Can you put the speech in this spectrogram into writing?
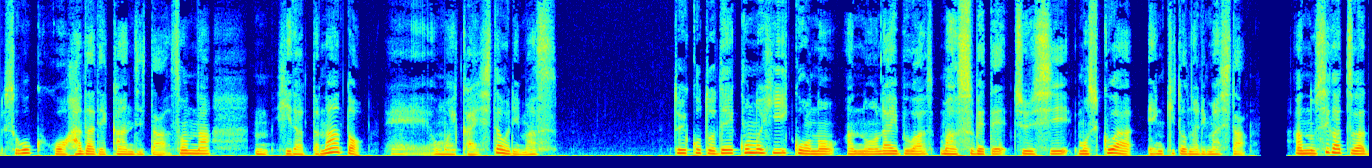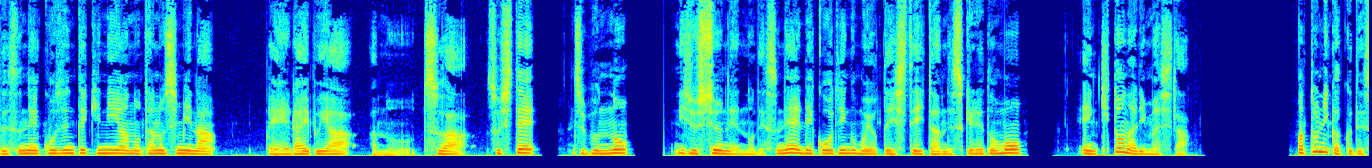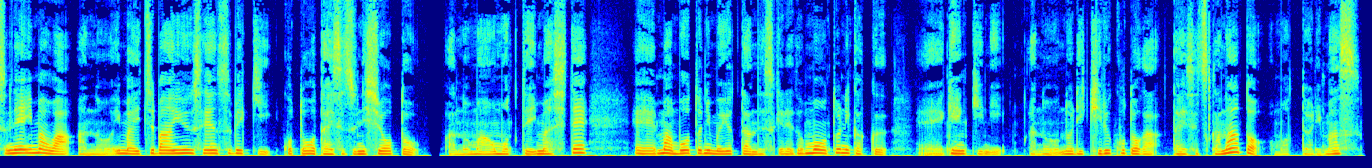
すごくこう肌で感じた、そんな、うん、日だったなと、えー、思い返しております。ということで、この日以降のあのライブは、まあすべて中止、もしくは延期となりました。あの4月はですね、個人的にあの楽しみな、えー、ライブやあのツアー、そして自分の20周年のですね、レコーディングも予定していたんですけれども、延期となりました。まあ、とにかくですね、今は、あの、今一番優先すべきことを大切にしようと、あの、まあ、思っていまして、えー、まあ、冒頭にも言ったんですけれども、とにかく、えー、元気に、あの、乗り切ることが大切かなと思っております。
